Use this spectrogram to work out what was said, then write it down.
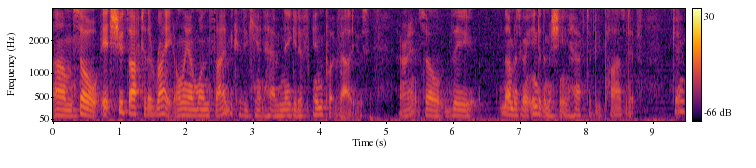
Um, so it shoots off to the right only on one side because you can't have negative input values. All right, so the numbers going into the machine have to be positive. Okay,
